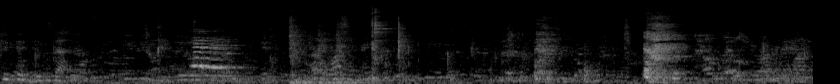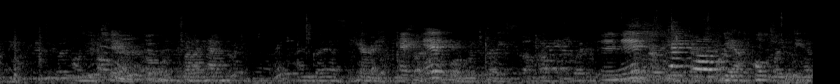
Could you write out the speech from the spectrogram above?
Two fifty cents. On the chair, but I have, I'm gonna ask Karen. And it. And it. Yeah, hold my hand.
